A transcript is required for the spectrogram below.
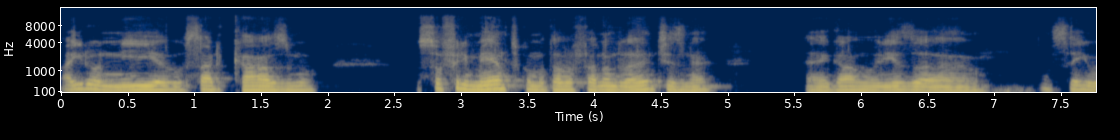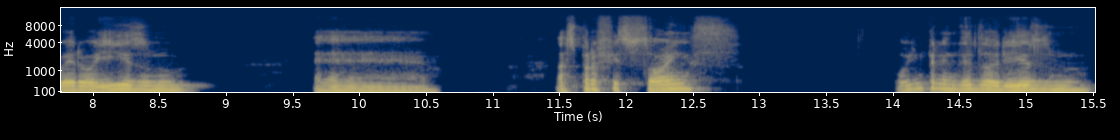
a ironia, o sarcasmo, o sofrimento, como eu estava falando antes, né? É, glamoriza, não sei, o heroísmo, é, as profissões, o empreendedorismo,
